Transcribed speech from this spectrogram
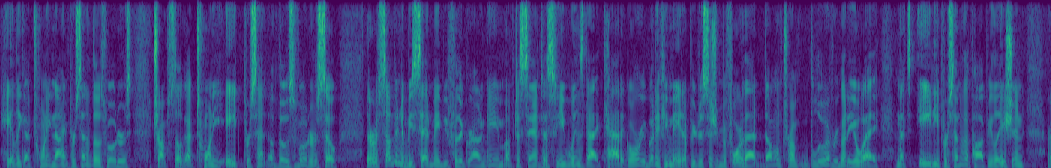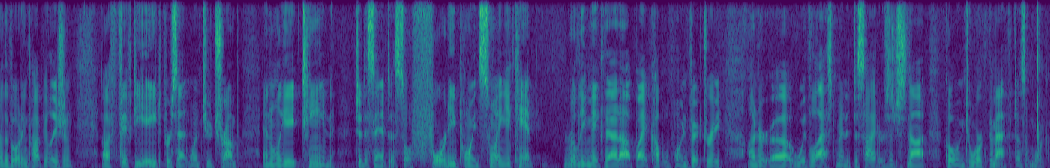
Haley got 29% of those voters, Trump still got 28% of those voters. So there was something to be said maybe for the ground game of DeSantis. He wins that category, but if you made up your decision before that, Donald Trump blew everybody away. And that's 80% of the population, or the voting population. Uh, 58% went to Trump and only 18 to DeSantis. So a 40 point swing. You can't really make that up by a couple point victory under uh, with last minute deciders. It's just not going to work. The math doesn't work.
